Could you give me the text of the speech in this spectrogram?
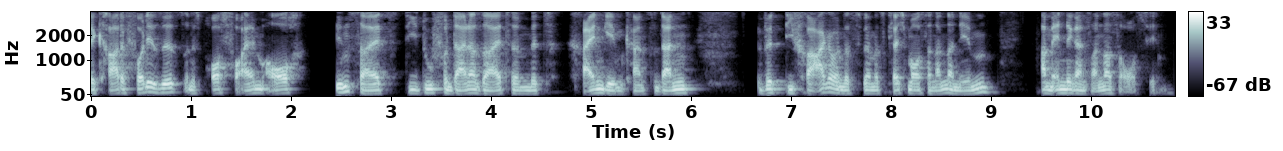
der gerade vor dir sitzt und es braucht vor allem auch Insights, die du von deiner Seite mit reingeben kannst. Und dann wird die Frage, und das werden wir jetzt gleich mal auseinandernehmen, am Ende ganz anders aussehen.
